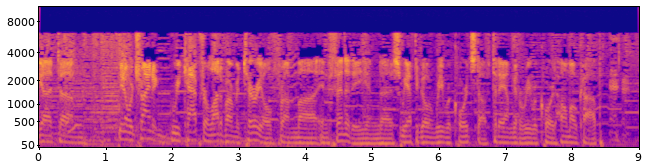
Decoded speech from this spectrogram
Got, um, you know, we're trying to recapture a lot of our material from uh, Infinity, and uh, so we have to go and re-record stuff. Today I'm going to re-record Homo Cop.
